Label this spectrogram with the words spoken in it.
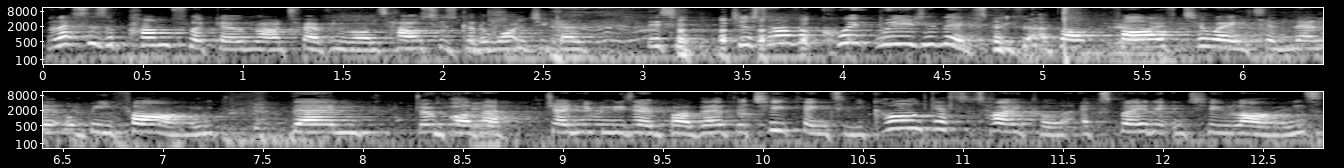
unless there's a pamphlet going around to everyone's house who's going to watch it go, listen, just have a quick read of this, about five to eight, and then it'll be fine, then don't bother. Genuinely don't bother. The two things, if you can't get a title, explain it in two lines,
